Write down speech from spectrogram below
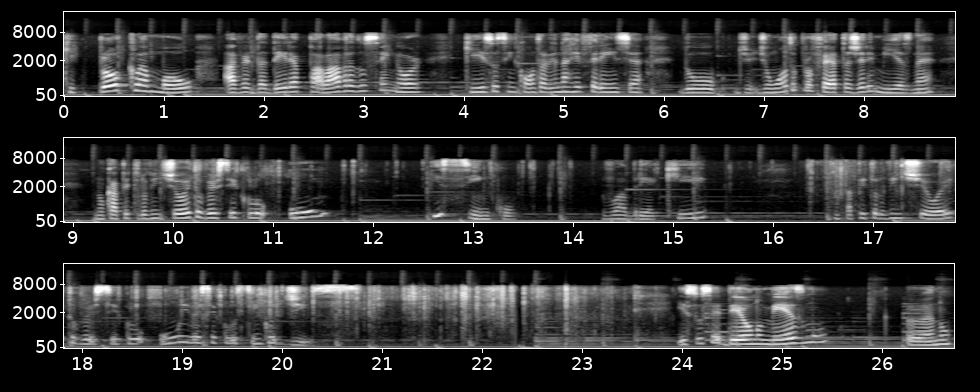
que proclamou a verdadeira palavra do Senhor, que isso se encontra ali na referência do, de, de um outro profeta, Jeremias, né? No capítulo 28, versículo 1 e 5. Vou abrir aqui. No capítulo 28, versículo 1 e versículo 5 diz: E sucedeu no mesmo ano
